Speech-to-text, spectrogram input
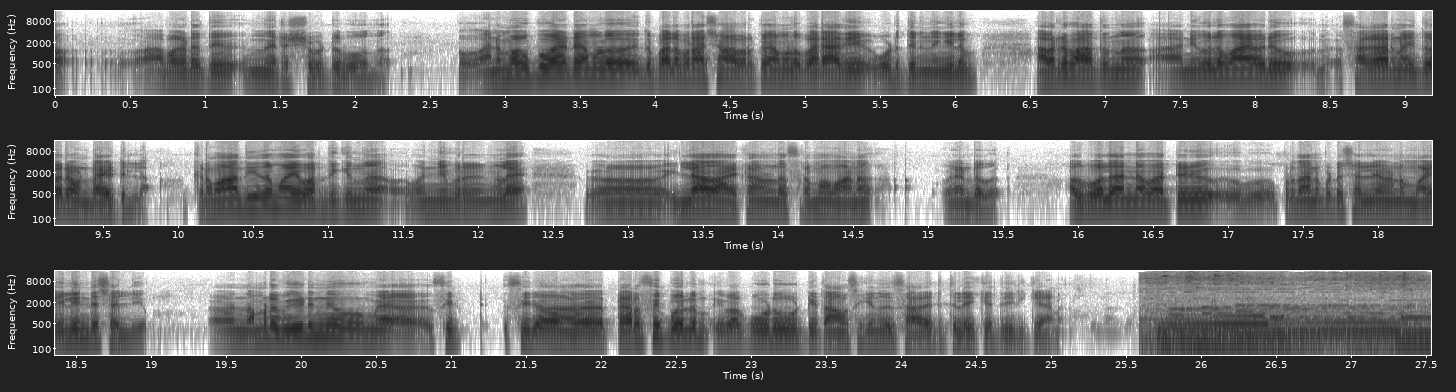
അപകടത്തിൽ നിന്ന് രക്ഷപ്പെട്ടു പോകുന്നത്. വനംവകുപ്പുമായിട്ട് നമ്മൾ ഇത് പല പ്രാവശ്യം അവർക്ക് നമ്മൾ പരാതി കൊടുത്തിരുന്നെങ്കിലും അവരുടെ ഭാഗത്തുനിന്ന് അനുകൂലമായ ഒരു സഹകരണം ഇതുവരെ ഉണ്ടായിട്ടില്ല. ക്രമാതീതമായി വർദ്ധിക്കുന്ന വന്യമൃഗങ്ങളെ ഇല്ലാതാക്കാനുള്ള ശ്രമമാണ് വേണ്ടത്. അതുപോലെ തന്നെ മറ്റൊരു പ്രധാനപ്പെട്ട ശല്യമാണ് മയിലിന്റെ ശല്യം. നമ്മുടെ വീടിന് ടെറസിൽ പോലും ഇവ കൂടുകൂട്ടി താമസിക്കുന്ന ഒരു സാഹചര്യത്തിലേക്ക് എത്തിയിരിക്കുകയാണ്.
